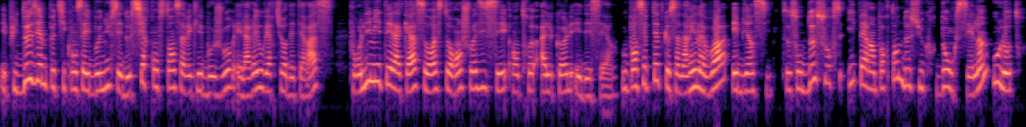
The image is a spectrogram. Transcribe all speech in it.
Et puis deuxième petit conseil bonus et de circonstance avec les beaux jours et la réouverture des terrasses. Pour limiter la casse au restaurant, choisissez entre alcool et dessert. Vous pensez peut-être que ça n'a rien à voir? Eh bien si. Ce sont deux sources hyper importantes de sucre, donc c'est l'un ou l'autre.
